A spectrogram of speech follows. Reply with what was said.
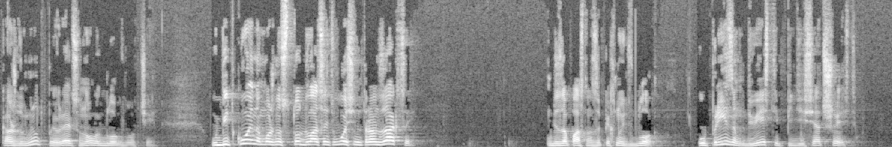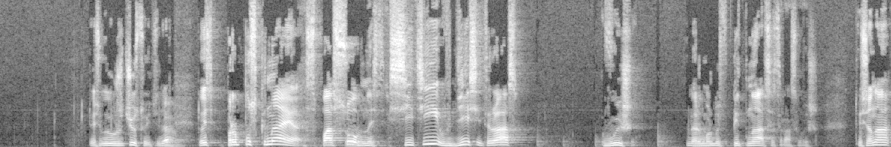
Каждую минуту появляется новый блок в блокчейне. У биткоина можно 128 транзакций безопасно запихнуть в блок. У призм 256. То есть вы уже чувствуете, да? Да. То есть пропускная способность сети в 10 раз выше. Даже, Да. может быть, в 15 раз выше. То есть она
